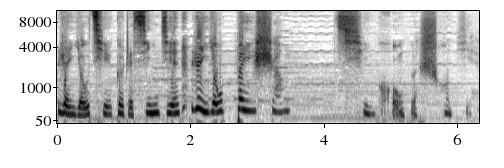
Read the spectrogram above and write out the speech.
任由切割着心间，任由悲伤浸红了双眼。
